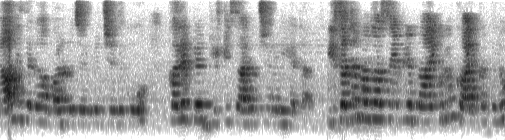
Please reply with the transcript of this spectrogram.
నాణ్యతగా పనులు జరిపించేందుకు కలెక్టర్ దృష్టి సారించారని అన్నారు ఈ సందర్భంగా సిపిఎం నాయకులు కార్యకర్తలు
